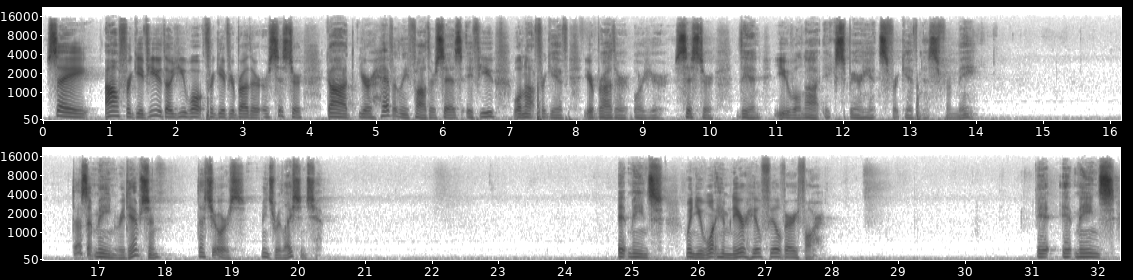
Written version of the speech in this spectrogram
say, I'll forgive you, though you won't forgive your brother or sister. God, your heavenly Father says, if you will not forgive your brother or your sister, then you will not experience forgiveness from me. Doesn't mean redemption. That's yours. It means relationship. It means when you want him near, he'll feel very far. It, it means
